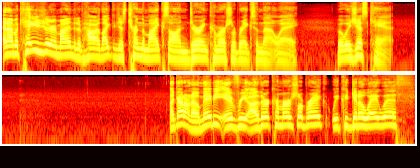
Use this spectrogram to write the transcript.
And I'm occasionally reminded of how I'd like to just turn the mics on during commercial breaks in that way, but we just can't. Like, I don't know, maybe every other commercial break we could get away with.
